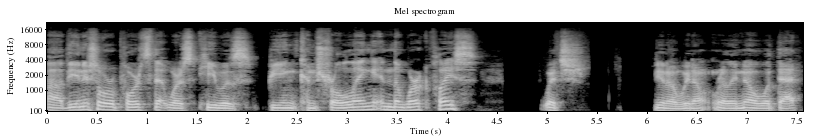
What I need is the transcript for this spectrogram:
Uh, the initial reports that was he was being controlling in the workplace, which you know we don't really know what that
